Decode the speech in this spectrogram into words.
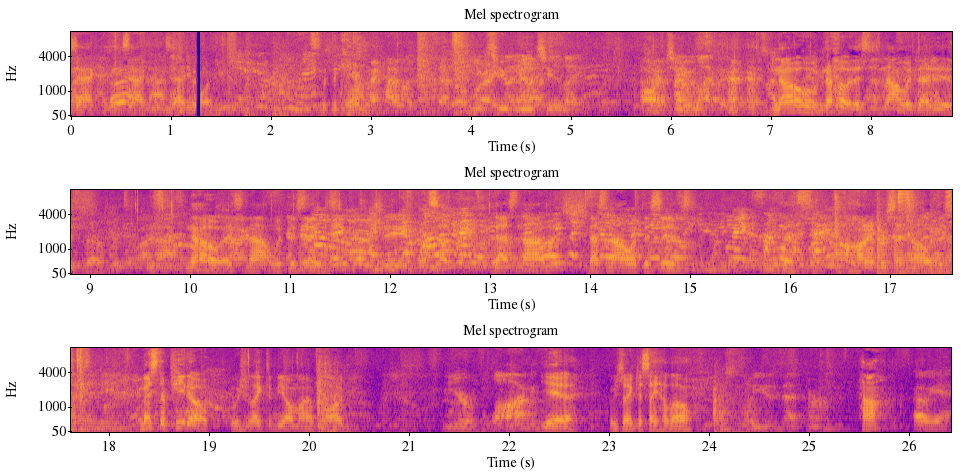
exactly, exactly, exactly. On YouTube with the camera. YouTube, YouTube, R2. No, no, this is not what that is, bro. This is, no, that's not what this is. Hey, Coach What's up? That's not. That's not what this is. That's 100% not what this is. Mr. Pito, would you like to be on my vlog? Your vlog? Yeah. Would you like to say hello? People Still use that term? Huh? Oh, yeah.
